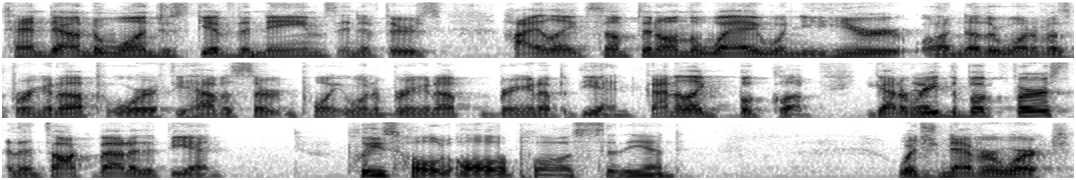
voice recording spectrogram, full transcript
10 down to one just give the names. And if there's highlight something on the way when you hear another one of us bring it up or if you have a certain point you want to bring it up bring it up at the end. Kind of like book club. You got to Yeah. read the book first and then talk about it at the end. Please hold all applause to the end. which never worked.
